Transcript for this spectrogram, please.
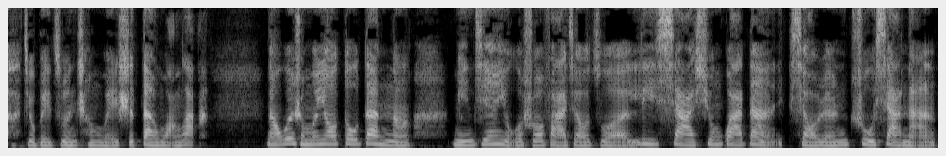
就被尊称为是蛋王啦。那为什么要斗蛋呢？民间有个说法叫做“立夏胸挂蛋，小人住下难”。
